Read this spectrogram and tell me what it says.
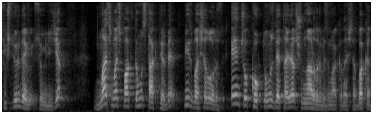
fikstürü de söyleyeceğim. Maç maç baktığımız takdirde biz başarılı oluruz. En çok korktuğumuz detaylar şunlardır bizim arkadaşlar. Bakın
